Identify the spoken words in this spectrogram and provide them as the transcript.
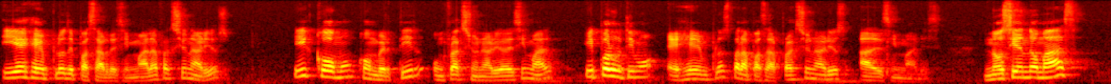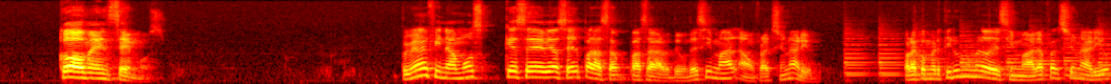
y ejemplos de pasar decimal a fraccionarios y cómo convertir un fraccionario a decimal y por último, ejemplos para pasar fraccionarios a decimales. No siendo más, comencemos. Primero definamos qué se debe hacer para pasar de un decimal a un fraccionario. Para convertir un número decimal a fraccionario,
